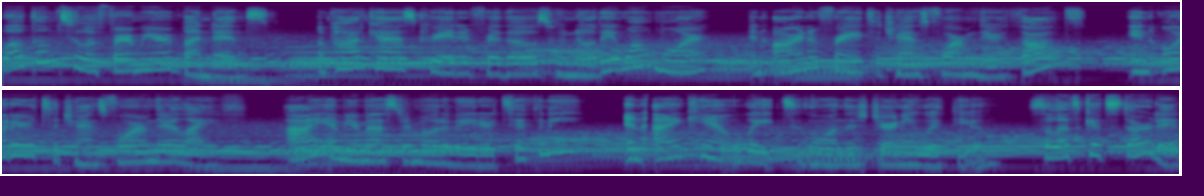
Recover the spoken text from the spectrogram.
Welcome to Affirm Your Abundance, a podcast created for those who know they want more and aren't afraid to transform their thoughts in order to transform their life. I am your master motivator, Tiffany, and I can't wait to go on this journey with you. So let's get started.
